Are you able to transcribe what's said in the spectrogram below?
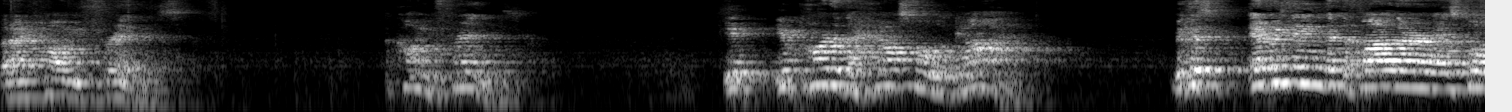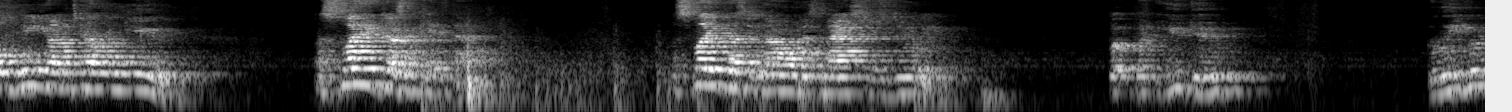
but I call you friends. I call you friends. You, you're part of the household of God. Because everything that the Father has told me, I'm telling you. A slave doesn't get that. A slave doesn't know what his master's doing. But, but you do. Believer,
